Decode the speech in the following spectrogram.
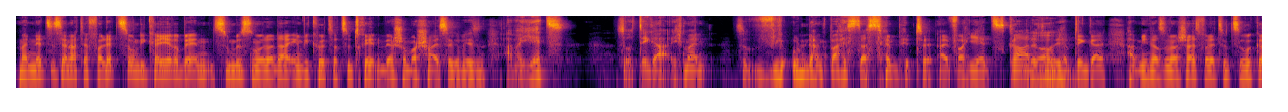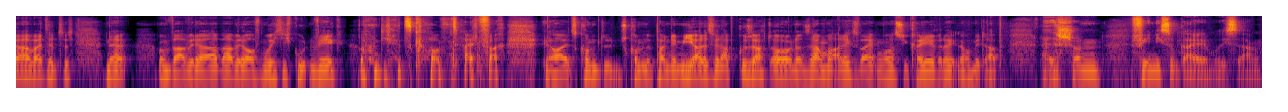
mein Netz ist ja nach der Verletzung die Karriere beenden zu müssen oder da irgendwie kürzer zu treten, wäre schon mal scheiße gewesen. Aber jetzt, so, Digga, ich meine, so, wie undankbar ist das denn bitte? Einfach jetzt gerade ja. so. Ich habe den geil, hab mich nach so einer Scheißverletzung zurückgearbeitet, ne? Und war wieder, war wieder auf einem richtig guten Weg. Und jetzt kommt einfach, ja, jetzt kommt, jetzt kommt eine Pandemie, alles wird abgesagt, oh, und dann sagen wir Alex Weikenhaus die Karriere direkt noch mit ab. Das ist schon, finde ich nicht so geil, muss ich sagen.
